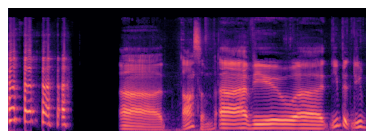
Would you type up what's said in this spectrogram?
Uh awesome. Uh have you uh you been you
